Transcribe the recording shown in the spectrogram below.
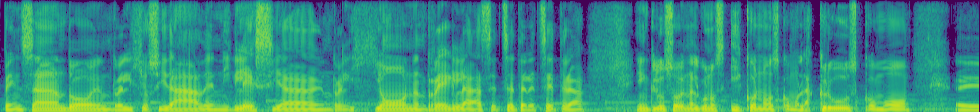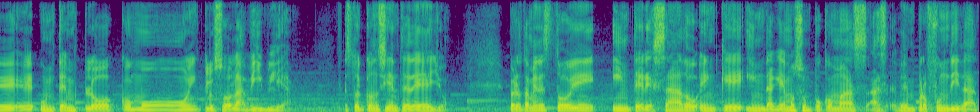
pensando en religiosidad, en iglesia, en religión, en reglas, etcétera, etcétera. Incluso en algunos iconos como la cruz, como eh, un templo, como incluso la Biblia. Estoy consciente de ello pero también estoy interesado en que indaguemos un poco más en profundidad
